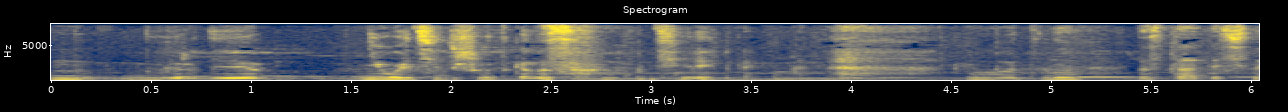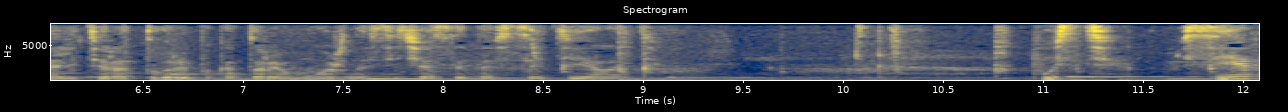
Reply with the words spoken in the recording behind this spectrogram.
Ну, вернее, не очень шутка на самом деле. Вот, ну, достаточно литературы, по которой можно сейчас это все делать. Пусть все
